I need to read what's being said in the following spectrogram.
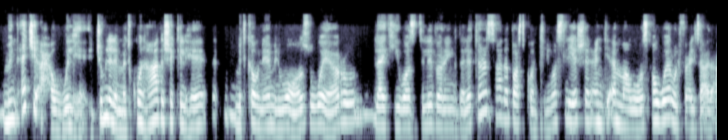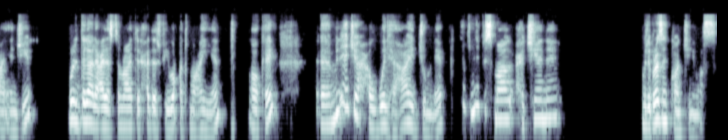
من أجي أحولها الجملة لما تكون هذا شكلها متكونة من was where like he was delivering the letters هذا past continuous. ليش؟ لأن عندي أما was أو where والفعل زائد ing والدلالة على استمرارية الحدث في وقت معين. okay؟ آه من أجي أحولها هاي الجملة نفس ما حكينا بال present continuous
